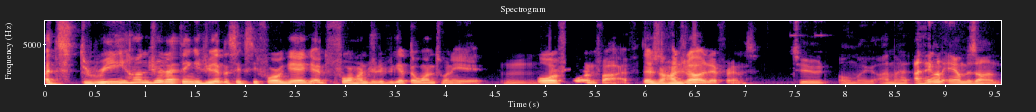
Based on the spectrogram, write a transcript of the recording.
It's three hundred, I think, if you get the sixty-four gig, and four hundred if you get the one twenty-eight, Mm. or four and five. There's a hundred dollar difference. Dude, oh my god. I'm, I think on Amazon,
